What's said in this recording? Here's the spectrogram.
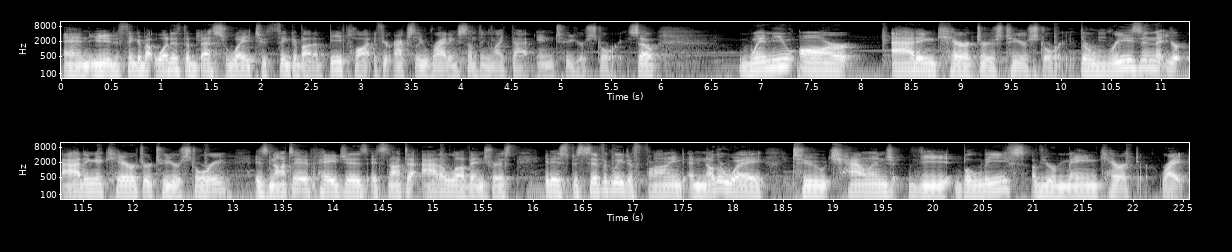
And you need to think about what is the best way to think about a B-plot if you're actually writing something like that into your story. So when you are adding characters to your story. The reason that you're adding a character to your story is not to hit pages, it's not to add a love interest, it is specifically to find another way to challenge the beliefs of your main character, right?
